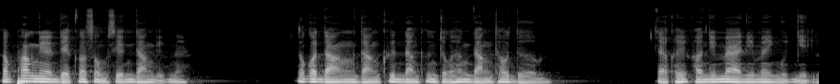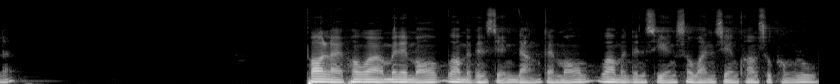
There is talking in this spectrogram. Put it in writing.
สักพักเนี่ยเด็กก็ส่งเสียงดังอีกนะ แล้วก็ดังดังขึ้นดังขึ้นจนกระทั่งดังเท่าเดิม แต่คราวนี้แม่นี่ไม่หงุดหงิดแล้ว เพราะอะไรเพราะว่าไม่ได้หมอว่ามันเป็นเสียงดัง แต่หมอว่ามันเป็นเสียงสวรรค์เสียงความสุขของลูก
